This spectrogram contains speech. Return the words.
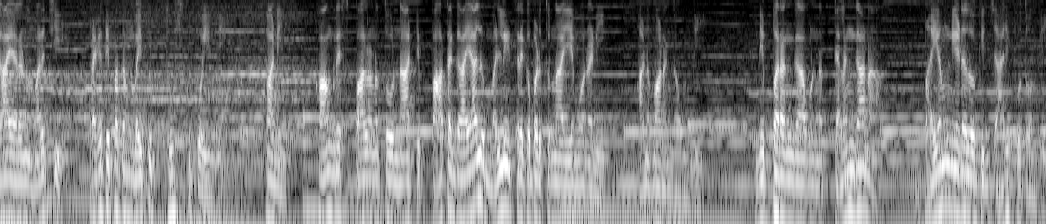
గాయాలను మరచి ప్రగతి పథం వైపు దూసుకుపోయింది. కానీ కాంగ్రెస్ పాలనతో నాటి పాత గాయాలు మళ్ళీ తిరగబడుతున్నాయేమోనని అనుమానంగా ఉంది. నిబ్బరంగా ఉన్న తెలంగాణ భయం నీడలోకి జారిపోతోంది.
